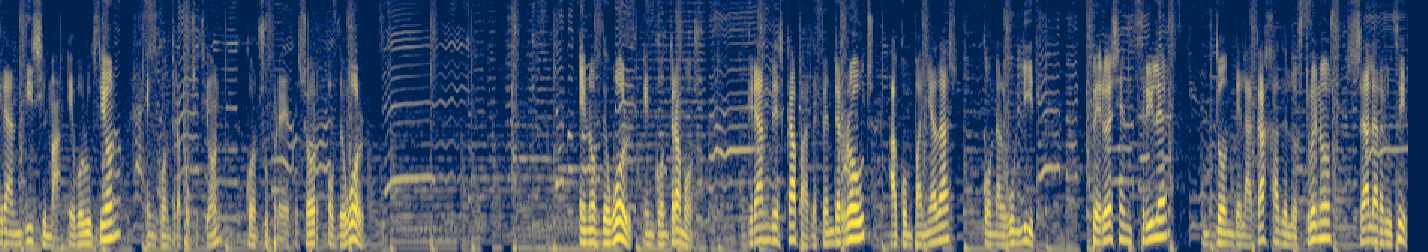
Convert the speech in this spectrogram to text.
grandísima evolución en contraposición con su predecesor Of the Wall. En Of the Wall encontramos grandes capas de Fender Rhodes acompañadas con algún lead, pero es en Thriller donde la caja de los truenos sale a relucir.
